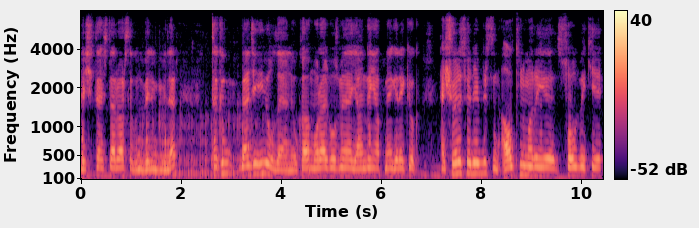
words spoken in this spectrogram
Beşiktaşlar varsa bunu benim gibiler. Takım bence iyi yolda yani. O kadar moral bozmaya, yangın yapmaya gerek yok. Ha şöyle söyleyebilirsin. 6 numarayı, sol beki,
